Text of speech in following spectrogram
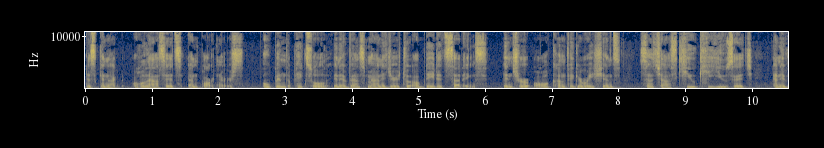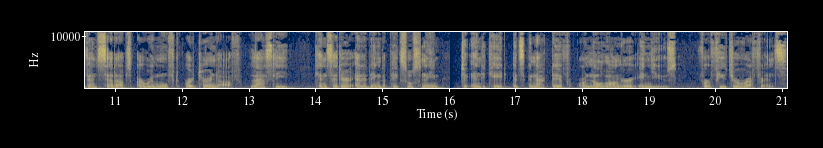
Disconnect all assets and partners. Open the pixel in Events Manager to update its settings. Ensure all configurations such as cookie usage and event setups are removed or turned off. Lastly, consider editing the pixel's name to indicate it's inactive or no longer in use for future reference.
